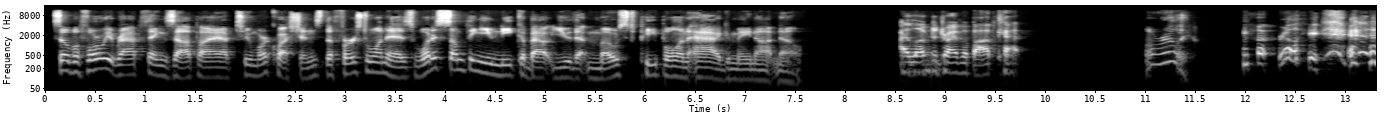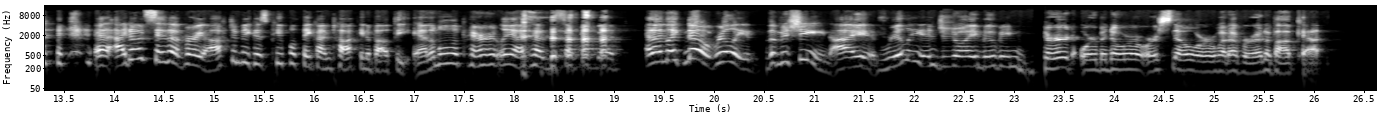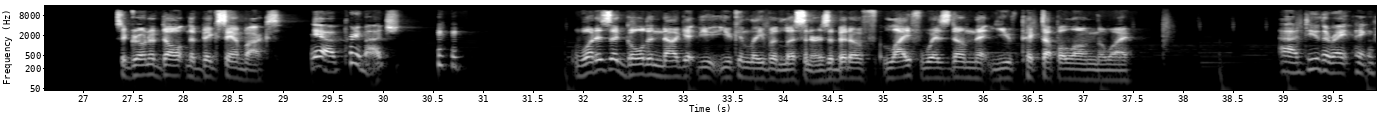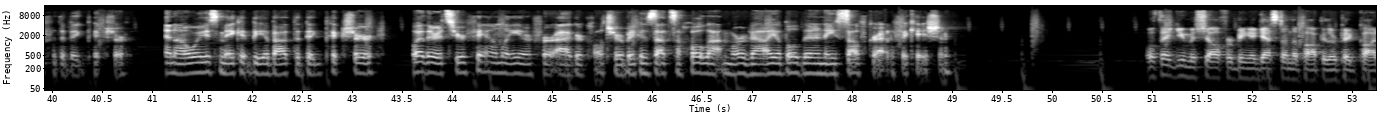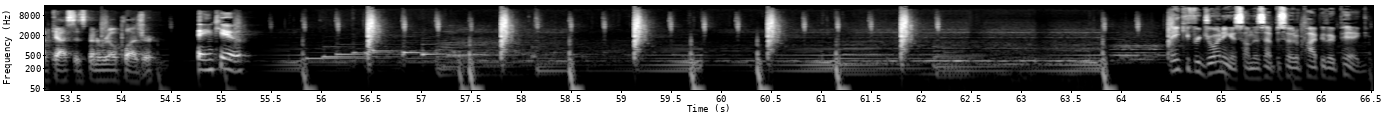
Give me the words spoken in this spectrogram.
So before we wrap things up, I have two more questions. The first one is what is something unique about you that most people in ag may not know? I love to drive a bobcat. Oh, really? really. and I don't say that very often because people think I'm talking about the animal, apparently. I've had several men. And I'm like, no, really, the machine. I really enjoy moving dirt or manure or snow or whatever in a bobcat. It's a grown adult in a big sandbox. Yeah, pretty much. what is a golden nugget you, you can leave with listeners? A bit of life wisdom that you've picked up along the way? Uh, do the right thing for the big picture and always make it be about the big picture, whether it's your family or for agriculture, because that's a whole lot more valuable than any self gratification. Well, thank you, Michele, for being a guest on the Popular Pig podcast. It's been a real pleasure. Thank you. Thank you for joining us on this episode of Popular Pig.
